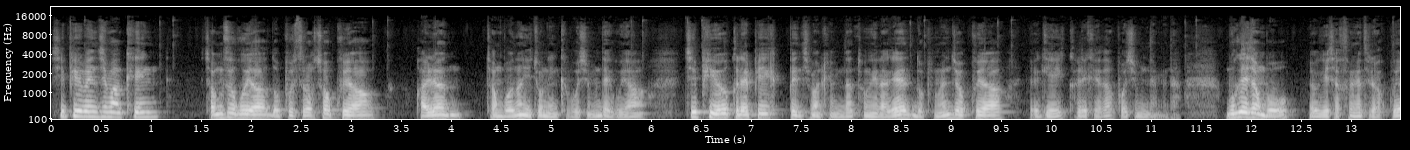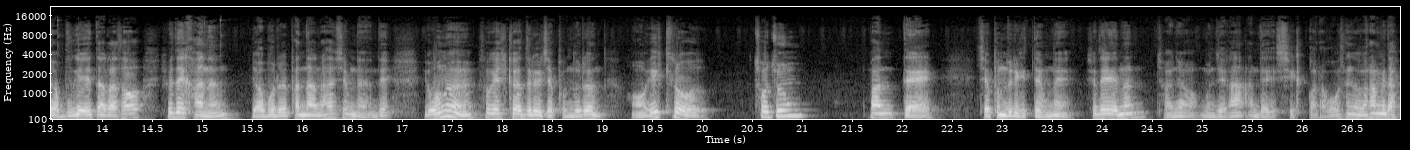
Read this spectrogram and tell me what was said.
CPU 벤치마킹 점수고요. 높을수록 좋고요. 관련 정보는 이쪽 링크 보시면 되고요. GPU 그래픽 벤치마킹입니다. 동일하게 높으면 좋고요. 여기 클릭해서 보시면 됩니다. 무게 정보 여기 작성해 드렸고요. 무게에 따라서 휴대 가능 여부를 판단을 하시면 되는데 오늘 소개시켜 드릴 제품들은 어 1kg 초중반대 제품들이기 때문에 휴대에는 전혀 문제가 안 되실 거라고 생각을 합니다.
